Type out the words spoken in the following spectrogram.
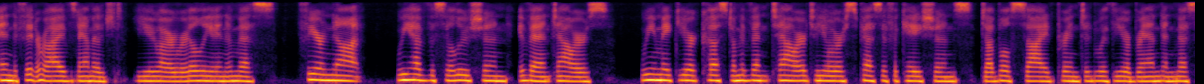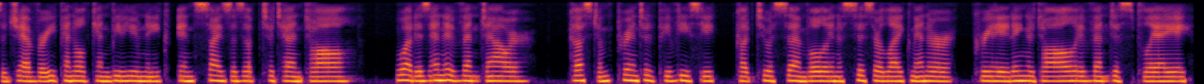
And if it arrives damaged, you are really in a mess. Fear not. We have the solution Event Towers. We make your custom event tower to your specifications, double side printed with your brand and message. Every panel can be unique in sizes up to 10 tall. What is an event tower? Custom printed PVC, cut to assemble in a scissor like manner, creating a tall event display.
